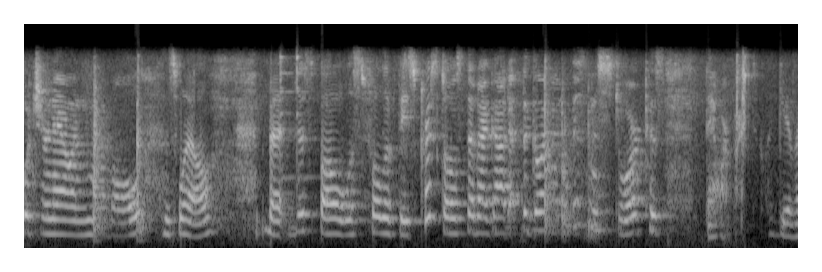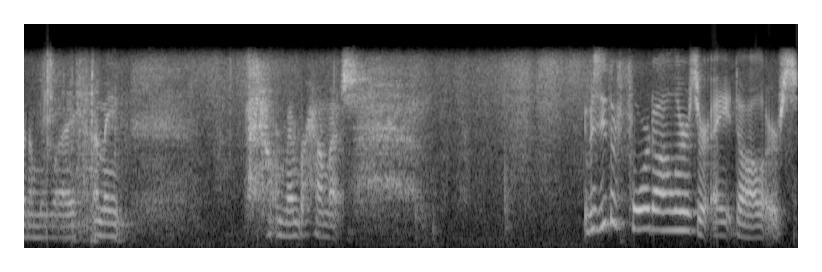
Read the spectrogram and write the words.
which are now in my bowl as well. But this bowl was full of these crystals that I got at the Going Out of Business store because they were practically giving them away. I mean, I don't remember how much. It was either $4 or $8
